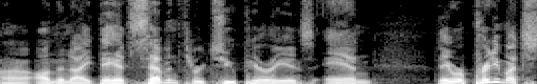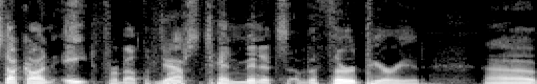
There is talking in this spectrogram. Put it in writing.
uh, on the night. They had seven through two periods, and they were pretty much stuck on eight for about the first 10 minutes of the third period. Uh,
